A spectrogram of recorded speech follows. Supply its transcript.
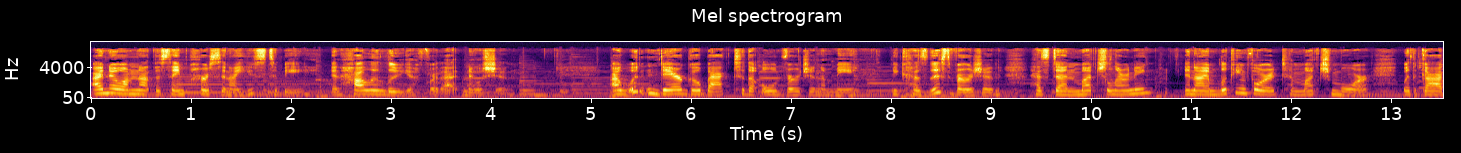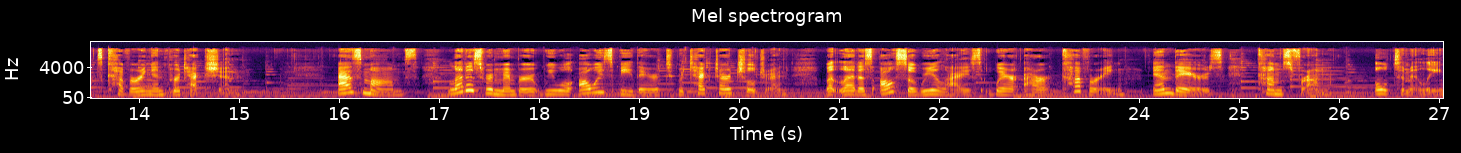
I know I'm not the same person I used to be, and hallelujah for that notion. I wouldn't dare go back to the old version of me because this version has done much learning, and I am looking forward to much more with God's covering and protection. As moms, let us remember we will always be there to protect our children, but let us also realize where our covering and theirs comes from ultimately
